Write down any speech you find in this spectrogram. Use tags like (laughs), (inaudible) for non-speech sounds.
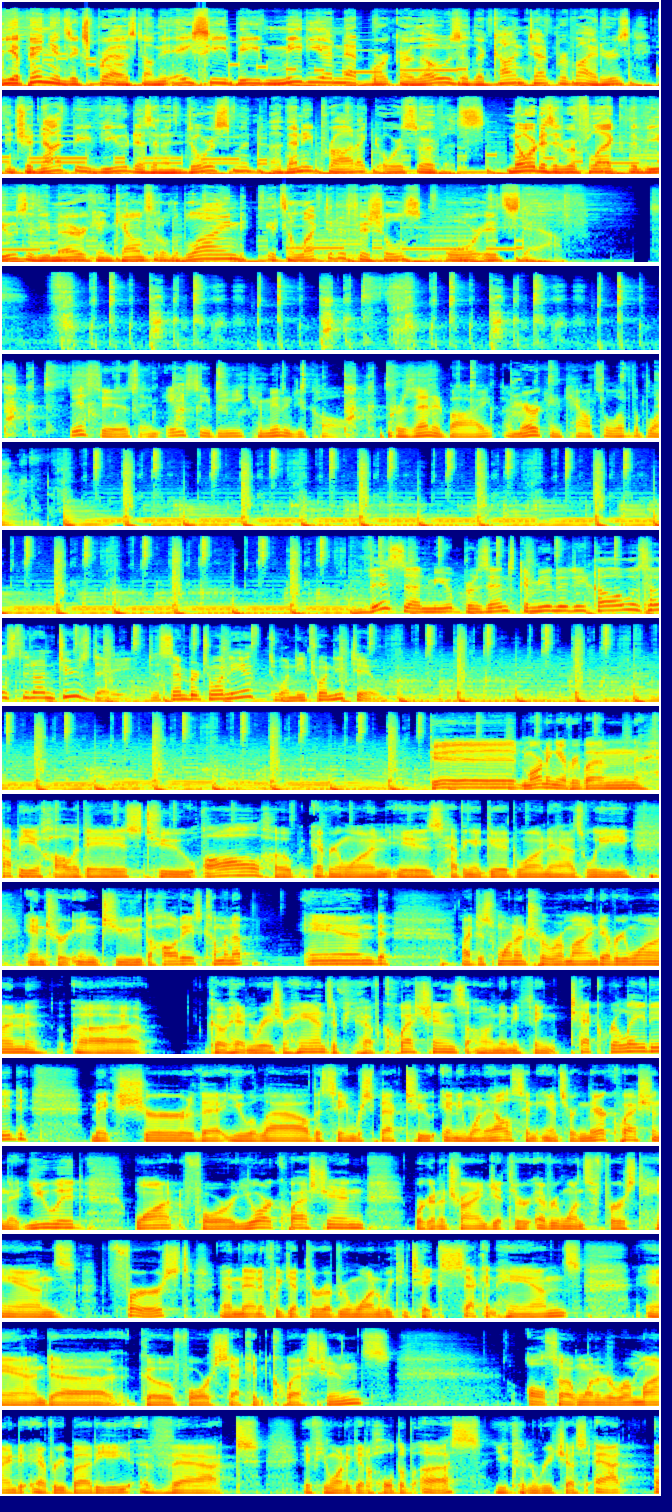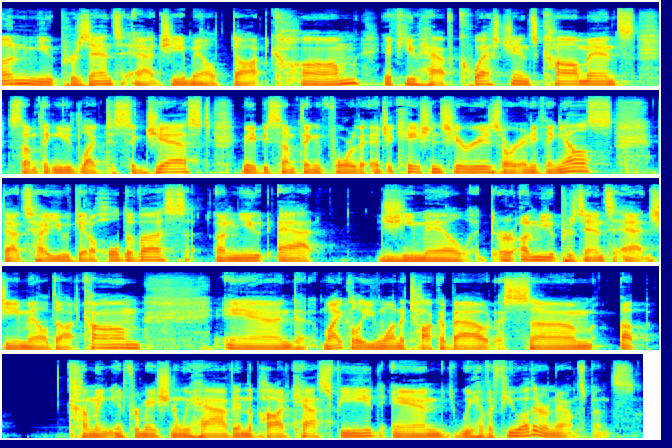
The opinions expressed on the ACB Media Network are those of the content providers and should not be viewed as an endorsement of any product or service. Nor does it reflect the views of the American Council of the Blind, its elected officials, or its staff. This is an ACB community call presented by American Council of the Blind. This Unmute Presents community call was hosted on Tuesday, December 20th, 2022. Good morning, everyone. Happy holidays to all. Hope everyone is having a good one as we enter into the holidays coming up. And I just wanted to remind everyone uh, go ahead and raise your hands if you have questions on anything tech related. Make sure that you allow the same respect to anyone else in answering their question that you would want for your question. We're going to try and get through everyone's first hands first. And then if we get through everyone, we can take second hands and uh, go for second questions. Also, I wanted to remind everybody that if you want to get a hold of us, you can reach us at unmutepresents at gmail.com. If you have questions, comments, something you'd like to suggest, maybe something for the education series or anything else, that's how you would get a hold of us. Unmute at gmail or unmute presents at gmail.com and michael you want to talk about some up upcoming information we have in the podcast feed, and we have a few other announcements.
